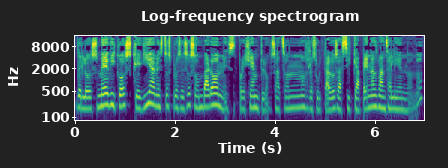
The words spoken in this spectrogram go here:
de los médicos que guían estos procesos son varones, por ejemplo, o sea, son unos resultados así que apenas van saliendo, ¿no?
